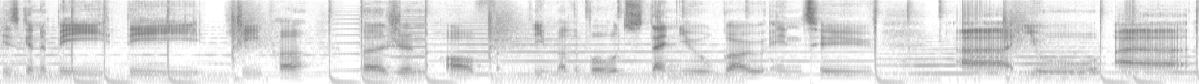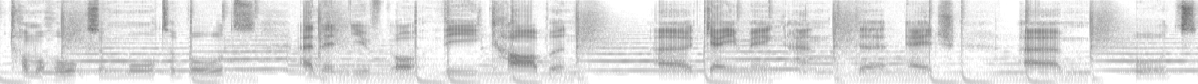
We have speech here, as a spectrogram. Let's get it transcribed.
is going to be the cheaper version of the motherboards. Then you'll go into uh, your uh, Tomahawks and mortar boards, and then you've got the carbon uh, gaming and the edge um, boards,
